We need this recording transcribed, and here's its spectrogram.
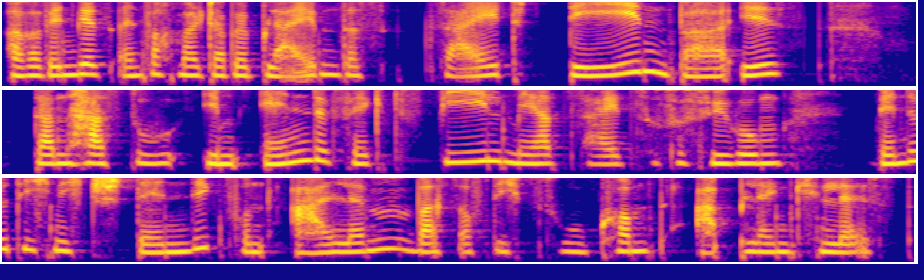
Aber wenn wir jetzt einfach mal dabei bleiben, dass Zeit dehnbar ist, dann hast du im Endeffekt viel mehr Zeit zur Verfügung, wenn du dich nicht ständig von allem, was auf dich zukommt, ablenken lässt.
